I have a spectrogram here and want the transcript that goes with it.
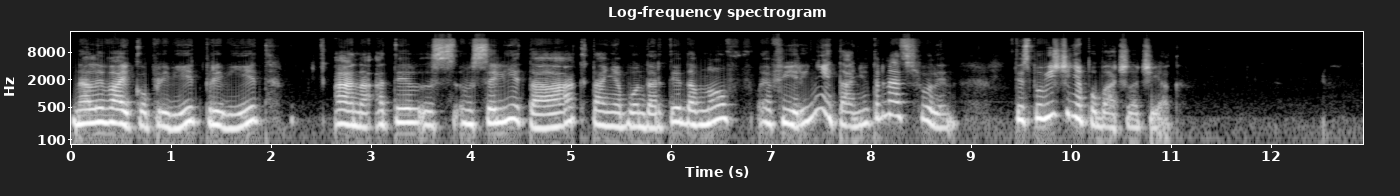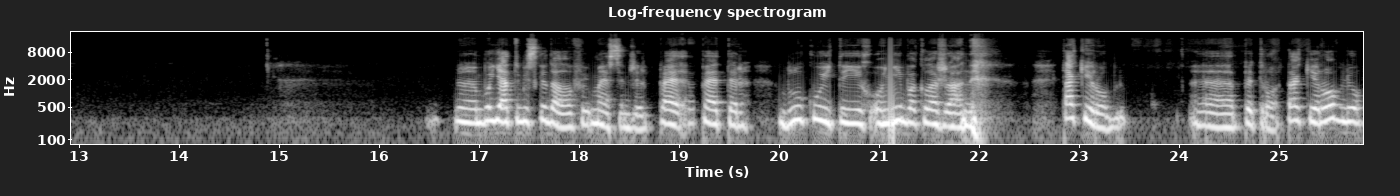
Наливайко, привіт, привіт. Анна, а ти в селі? Так, Таня Бондар, ти давно в ефірі? Ні, Таню, 13 хвилин. Ти сповіщення побачила чи як? Е, Бо я тобі скидала в месенджер. Петер, блокуйте їх, оні баклажани. Так і роблю. Е, Петро, так і роблю.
